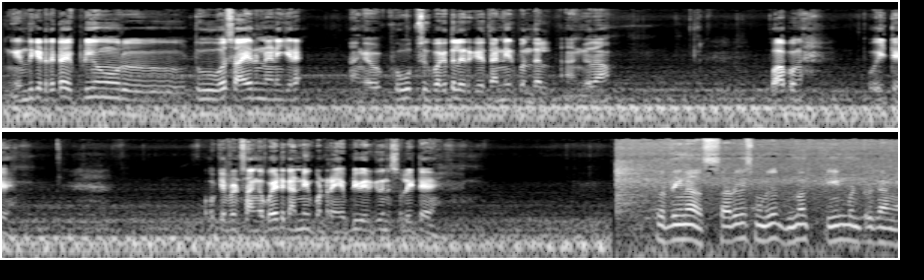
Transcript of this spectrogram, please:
இங்கேருந்து கிட்டத்தட்ட எப்படியும் ஒரு டூ ஹவர்ஸ் ஆயிரும்னு நினைக்கிறேன். அங்கே ஹோப்ஸுக்கு பக்கத்தில் இருக்க தண்ணீர் பந்தல் அங்கே தான் பார்ப்போங்க. போயிட்டு. ஓகே ஃப்ரெண்ட்ஸ் அங்கே போயிட்டு கன்டினியூ பண்ணுறேன் எப்படி இருக்குதுன்னு சொல்லிவிட்டு பார்த்தீங்கன்னா சர்வீஸ் முடிஞ்சு இன்னும் க்ளீன் பண்ணிட்டுருக்காங்க.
